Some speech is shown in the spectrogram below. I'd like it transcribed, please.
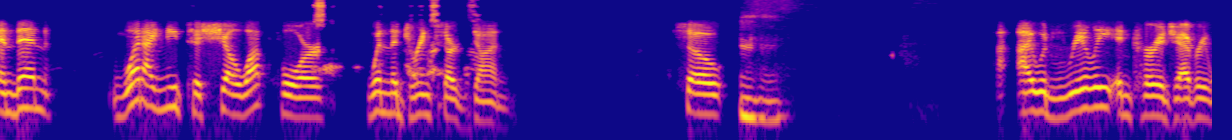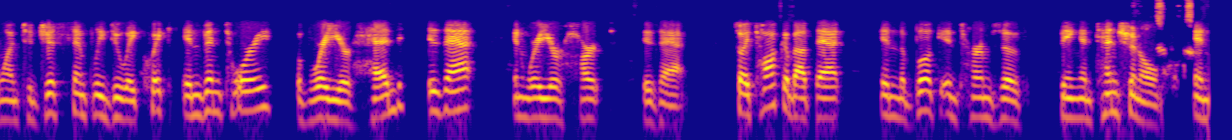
and then what I need to show up for when the drinks are done. So mm-hmm. I would really encourage everyone to just simply do a quick inventory of where your head is at and where your heart is at. So I talk about that in the book in terms of being intentional and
